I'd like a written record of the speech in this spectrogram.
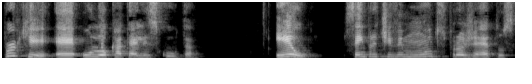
Porque é, o Locatelli escuta. Eu sempre tive muitos projetos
